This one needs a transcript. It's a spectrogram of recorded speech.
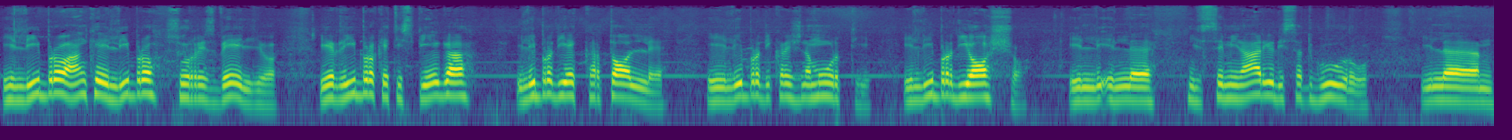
il libro anche il libro sul risveglio, il libro che ti spiega, il libro di Eckhart Tolle, il libro di Krishnamurti, il libro di Osho, il, il, il seminario di Sadhguru, il, ehm,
